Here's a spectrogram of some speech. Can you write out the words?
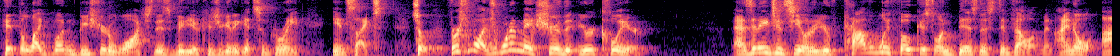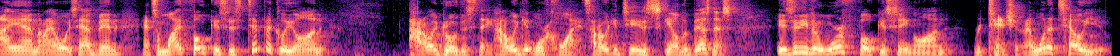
hit the like button. Be sure to watch this video because you're going to get some great insights. So, first of all, I just want to make sure that you're clear. As an agency owner, you're probably focused on business development. I know I am, and I always have been. And so, my focus is typically on how do I grow this thing? How do I get more clients? How do I continue to scale the business? Is it even worth focusing on retention? And I want to tell you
